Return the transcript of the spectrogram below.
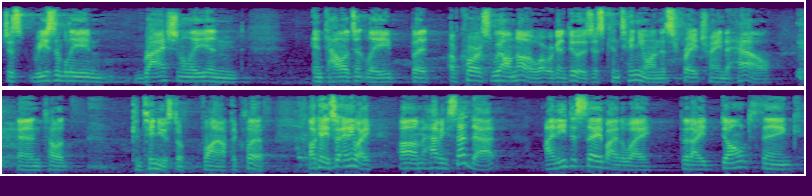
just reasonably and rationally and intelligently. But of course, we all know what we're going to do is just continue on this freight train to hell until it continues to fly off the cliff. Okay, so anyway, um, having said that, I need to say, by the way, that I don't think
